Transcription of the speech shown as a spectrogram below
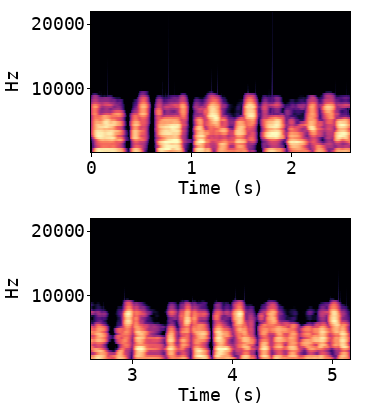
que estas personas que han sufrido o están, han estado tan cerca de la violencia,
